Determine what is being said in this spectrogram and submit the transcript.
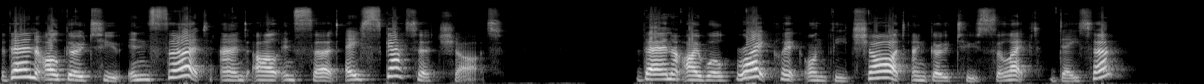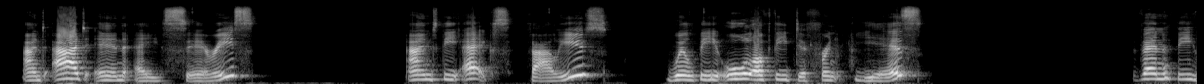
Then I'll go to Insert and I'll insert a scatter chart. Then I will right click on the chart and go to Select Data and add in a series and the x values will be all of the different years. Then the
